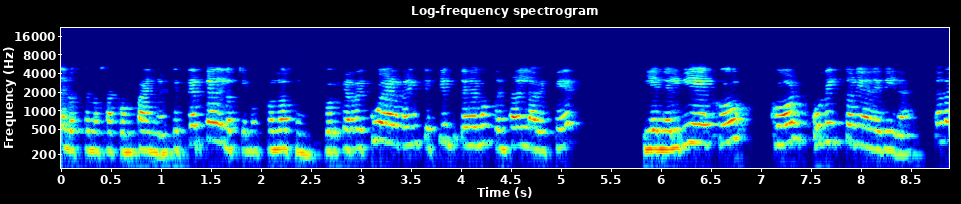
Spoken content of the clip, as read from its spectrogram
de los que nos acompañan, que cerca de los que nos conocen, porque recuerden que siempre debemos pensar en la vejez y en el viejo con una historia de vida. Cada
